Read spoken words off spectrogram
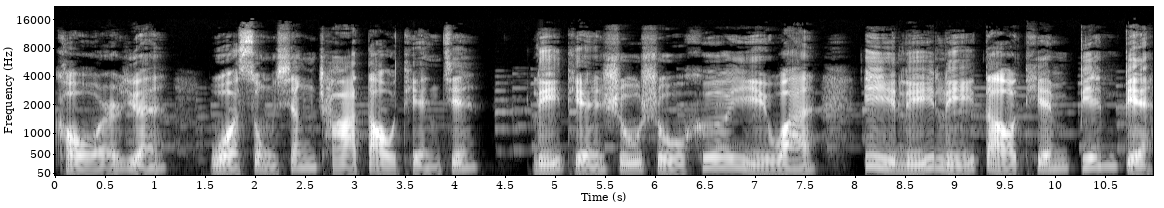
口儿圆，我送香茶到田间。犁田叔叔喝一碗，一犁犁到天边边。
